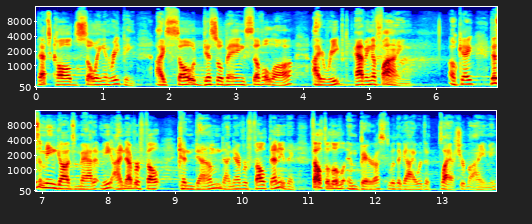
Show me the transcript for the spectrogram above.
That's called sowing and reaping. I sowed disobeying civil law, I reaped having a fine. Okay? Doesn't mean God's mad at me. I never felt condemned. I never felt anything. Felt a little embarrassed with the guy with the flasher behind me,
